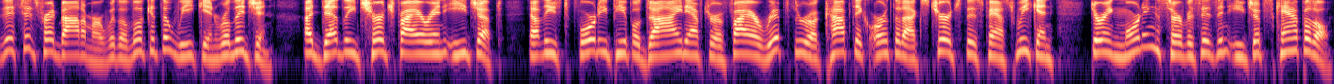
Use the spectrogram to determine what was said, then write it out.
This is Fred Bottomer with a look at the week in religion. A deadly church fire in Egypt. At least 40 people died after a fire ripped through a Coptic Orthodox church this past weekend during morning services in Egypt's capital.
